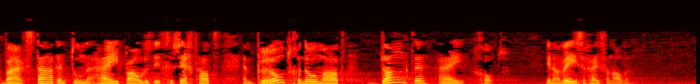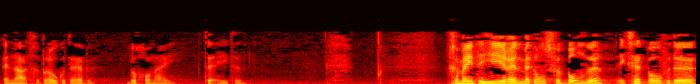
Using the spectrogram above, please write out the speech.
Waar staat, en toen hij, Paulus, dit gezegd had en brood genomen had, dankte hij God. In aanwezigheid van allen. En na het gebroken te hebben, begon hij te eten. Gemeente hier en met ons verbonden, ik zet boven de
